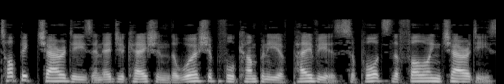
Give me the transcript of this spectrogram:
Topic charities and education The Worshipful Company of Paviours supports the following charities,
